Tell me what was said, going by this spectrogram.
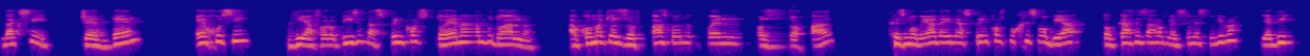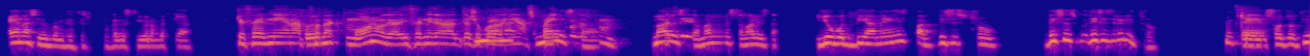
Εντάξει. Και δεν έχουν διαφοροποιήσει τα sprinkles το ένα από το άλλο. Ακόμα και ο Ζορπάς που είναι ο Ζορπάς, χρησιμοποιεί τα ίδια sprinkles που χρησιμοποιεί το κάθε ζαχαροπλαστείο μες στην Κύπρο, γιατί ένας είναι ο προμηθευτής που φέρνει στην Κύπρο, παιδιά. Και φέρνει ένα so, product μόνο, δηλαδή φέρνει τα, τα σοκολατινιά sprinkles, ας πούμε. Μάλιστα, μάλιστα, μάλιστα you would be amazed, but this is true. This is, this is really true. Okay. Ε, so το, τι,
